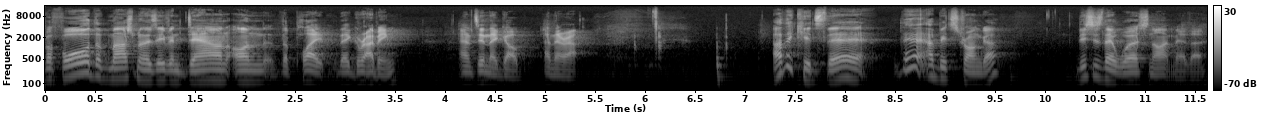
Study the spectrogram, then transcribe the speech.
Before the marshmallow's even down on the plate, they're grabbing and it's in their gob and they're out. Other kids, they're, they're a bit stronger. This is their worst nightmare, though.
